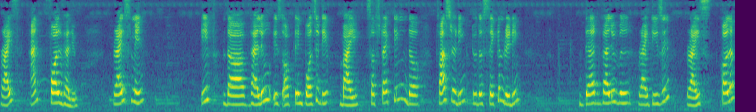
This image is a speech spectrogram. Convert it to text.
rise and fall value. Rise mean if the value is obtained positive by subtracting the first reading to the second reading that value will write is in rise column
